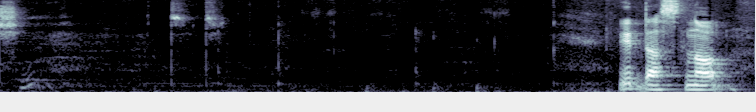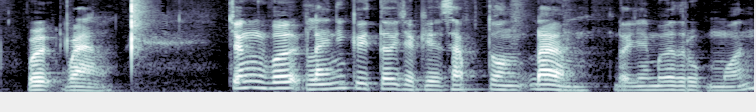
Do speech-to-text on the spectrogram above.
ចគ្នាដែរ it does not work well ចឹង verb កន្លែងនេះគឺទៅជាគេស័ព្ទផ្ទាំងដើមដូចយើងមើលរូបមន្ត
